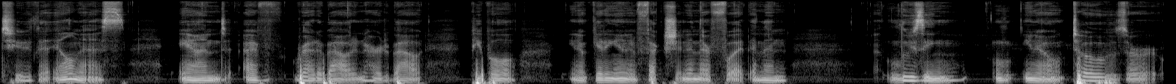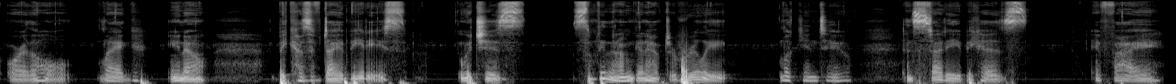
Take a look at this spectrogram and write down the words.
to the illness. And I've read about and heard about people, you know, getting an infection in their foot and then losing, you know, toes or, or the whole leg, you know, because of diabetes, which is something that I'm going to have to really look into and study because if I,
